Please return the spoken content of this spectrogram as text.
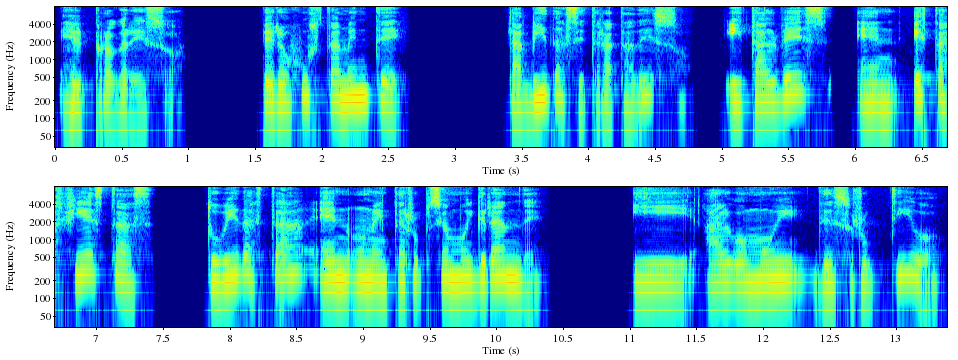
el progreso. Pero justamente la vida se trata de eso. Y tal vez en estas fiestas tu vida está en una interrupción muy grande y algo muy disruptivo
